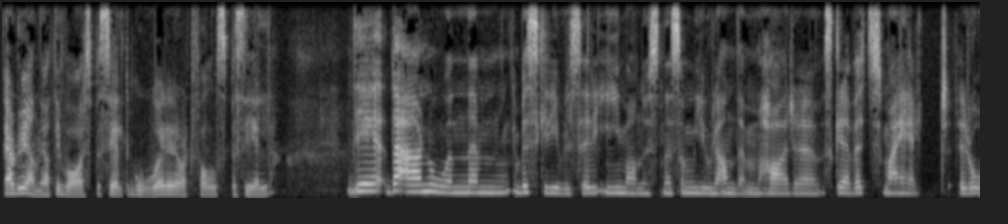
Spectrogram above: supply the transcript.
Er du enig i at de var spesielt gode, eller i hvert fall spesielle? Det, det er noen um, beskrivelser i manusene som Julie Andem har uh, skrevet, som er helt rå.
